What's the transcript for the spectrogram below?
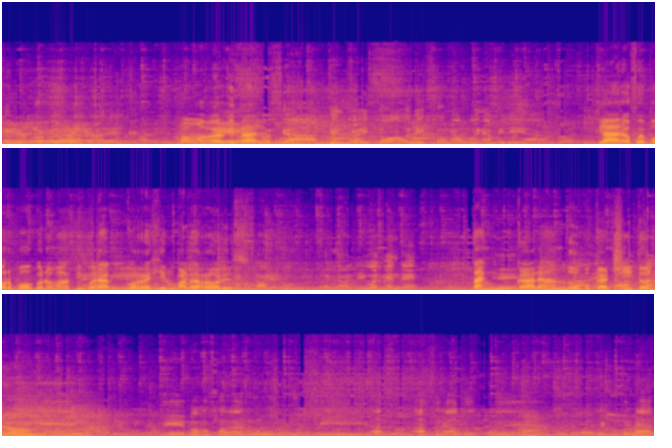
sin error de vuelta, ¿eh? Vamos a ver qué Eh, tal. O sea, dentro de todo le hizo una buena pelea. Claro, fue por poco nomás, tipo era corregir un par de errores. Exacto, exactamente. Igualmente. Están eh, encarando está- un cachito, ¿no? Eh, vamos a ver si Astra puede recuperar.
